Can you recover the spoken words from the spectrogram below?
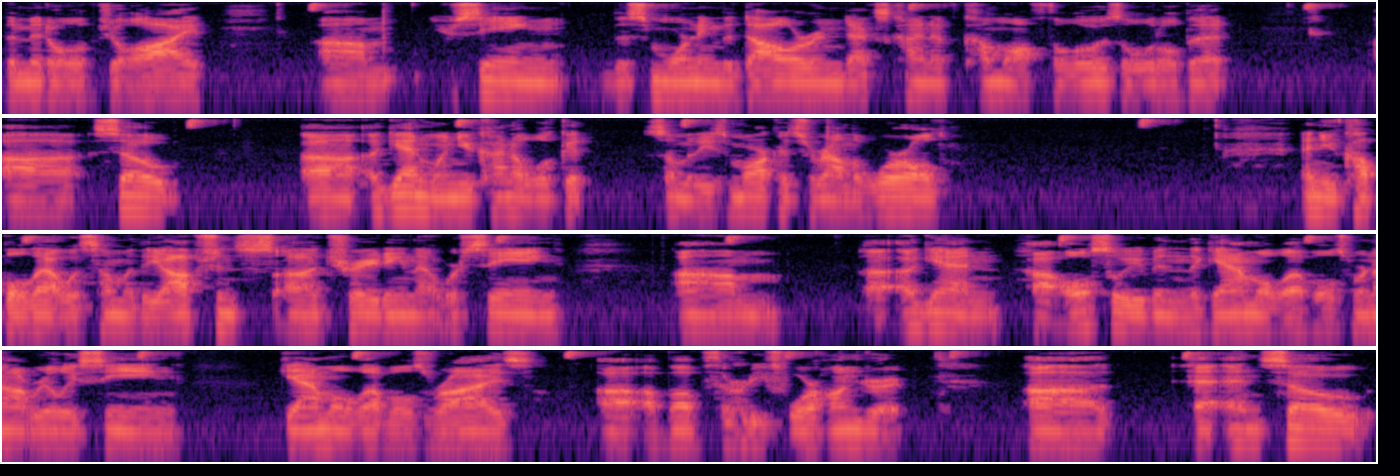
the middle of July. Um, you're seeing this morning the dollar index kind of come off the lows a little bit. Uh, so, uh, again, when you kind of look at some of these markets around the world and you couple that with some of the options uh, trading that we're seeing, um, again, uh, also even the gamma levels, we're not really seeing gamma levels rise uh, above 3,400. Uh, and so,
